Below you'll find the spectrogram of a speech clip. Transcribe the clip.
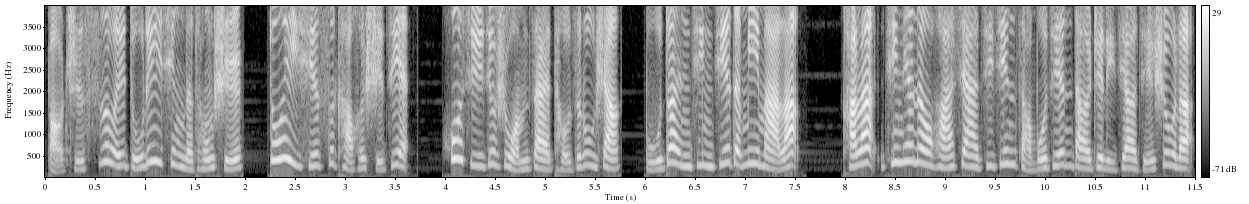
保持思维独立性的同时，多一些思考和实践，或许就是我们在投资路上不断进阶的密码了。好了，今天的华夏基金早播间到这里就要结束了，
